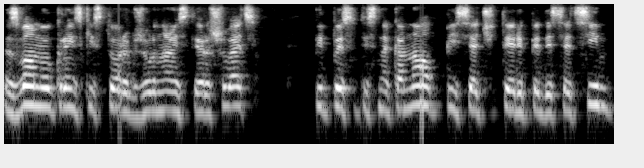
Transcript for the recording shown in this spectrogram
З вами український історик, журналіст Ярошвець. Підписуйтесь на канал 5457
